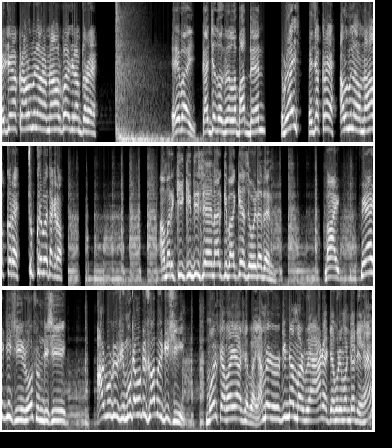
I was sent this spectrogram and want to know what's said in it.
এই যে একটা আলু মিলাম না করে দিলাম তোরে। এ ভাই, কাজে তো বাদ দেন। ভাই, এই যে করে আলু মিলাম না হক করে চুপ করে বসে থাকে আমার কি কি দিছেন আর কি বাকি আছে, ওইটা দেন। ভাই, পেঁয়াজ দিছি, রসুন দিছি, আলু দিছি, মোটামুটি সবই দিছি। মরিচটা ভাই আছে ভাই, আমরা তিন নাম্বার আড়াইটা পরিমাণ দিই হ্যাঁ?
